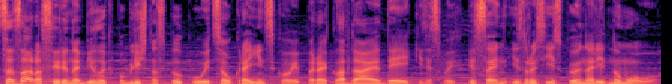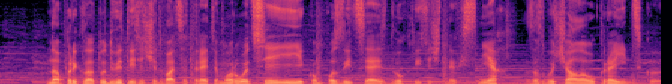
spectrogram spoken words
Це зараз Ірина Білик публічно спілкується українською і перекладає деякі зі своїх пісень із російської на рідну мову. Наприклад, у 2023 році її композиція із 2000-х «Снег» зазвучала українською.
